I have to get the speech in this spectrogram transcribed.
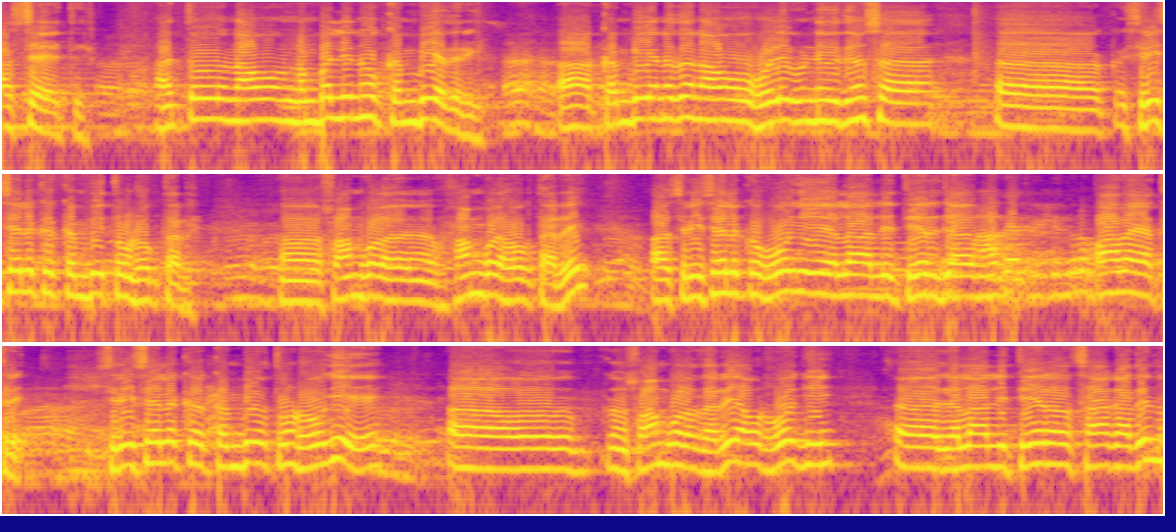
ಅಷ್ಟೇ ಐತಿ ಅಂತೂ ನಾವು ನಂಬಲ್ಲಿನೂ ಕಂಬಿ ಅದ ರೀ. ಆ ಕಂಬಿ ಏನದ ನಾವು ಹೋಳಿ ಹುಣ್ಣಿಮೆ ದಿವಸ ಶ್ರೀಶೈಲಕ್ಕೆ ಕಂಬಿ ತೊಗೊಂಡು ಹೋಗ್ತಾರೆ ರೀ ಸ್ವಾಮಿಗಳ ಸ್ವಾಮಿಗಳು ಹೋಗ್ತಾರೆ ರೀ ಆ ಶ್ರೀಶೈಲಕ್ಕೆ ಹೋಗಿ ಎಲ್ಲ ಅಲ್ಲಿ ತೇರು ಜಾ ಪಾದಯಾತ್ರೆ. ಶ್ರೀಶೈಲಕ್ಕೆ ಕಂಬಿ ತೊಗೊಂಡು ಹೋಗಿ ಸ್ವಾಮಿಗಳು ಅದಾರ ರೀ ಅವ್ರು ಹೋಗಿ ಎಲ್ಲ ಅಲ್ಲಿ ತೇರ ಸಾಗಾದ್ರಿಂದ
